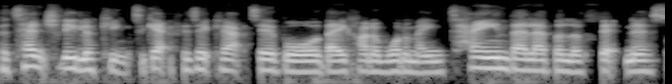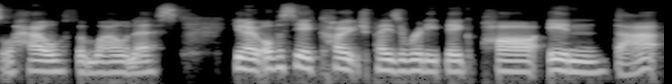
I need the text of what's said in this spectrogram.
potentially looking to get physically active or they kind of want to maintain their level of fitness or health and wellness, you know, obviously a coach plays a really big part in that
